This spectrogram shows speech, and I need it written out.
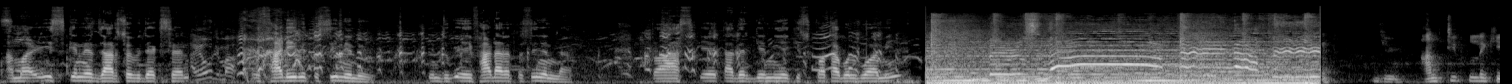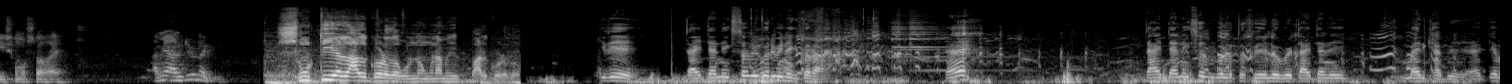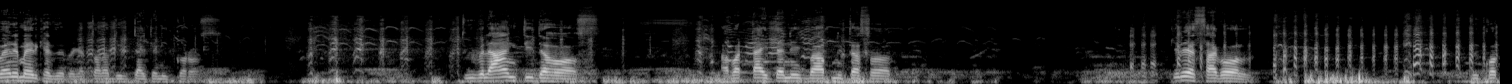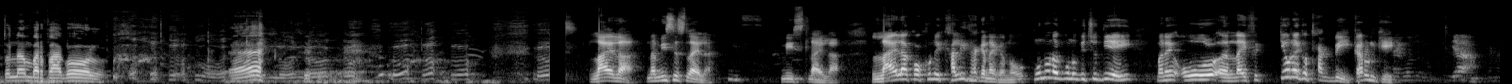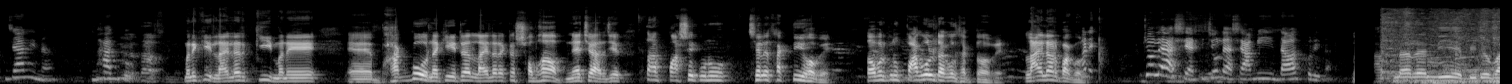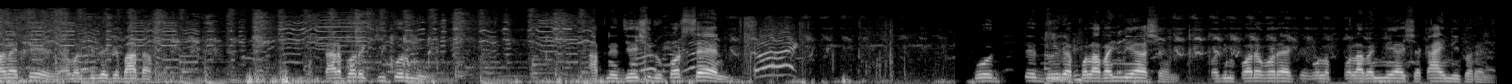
আমার স্ক্রিনে যার ছবি দেখছেন এই ফাড়িরে তো চিনে নেই কিন্তু এই ফাডারে তো চিনেন না। তো আজকে তাদেরকে নিয়ে কিছু কথা বলব আমি। আন্টি বললে কি সমস্যা হয়? আমি আন্টিও নাকি সুটিয়ে লাল করে দেবো নোংরা আমি বার করে দেবো। কিরে টাইটানিক ছবি করবি নাকি তোরা? হ্যাঁ? টাইটানিক ছবি করলে তো ফেল হবে টাইটানিক মার খাবে একেবারে মার খেয়ে যাবে তোরা যদি টাইটানিক করস। তুই বলে আংটি দেহস আবার টাইটানিক বাপ নিতাস কিরে ছাগল? তুই কত নাম্বার পাগল? হ্যাঁ? লাইলা না মিসেস লাইলা মিস লাইলা লাইলা কখনোই খালি থাকে না কেন? কোনো না কোনো কিছু দিয়েই মানে ওর লাইফে কেউ না কেউ থাকবেই। কারণ কি? জানি না। ভাগ্য। মানে কি লাইলার কি? মানে ভাগ্য নাকি এটা লাইলার একটা স্বভাব নেচার যে তার পাশে কোনো ছেলে থাকতেই হবে। তো আবার কোনো পাগল টাগল থাকতে হবে। লাইলার পাগল। মানে চলে আসে আর কি চলে আসে। আমি দাওয়াত করি না। আপনারা নিয়ে ভিডিও বানাইতে আমার বিবেকে বাধা পড়ে। তারপরে কি করব? আপনি যে শুরু করছেন করতে দুইটা পোলাপান নিয়ে আসেন। কদিন পরে পরে এক পোলাপান নিয়ে এসে কাহিনী করেন।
